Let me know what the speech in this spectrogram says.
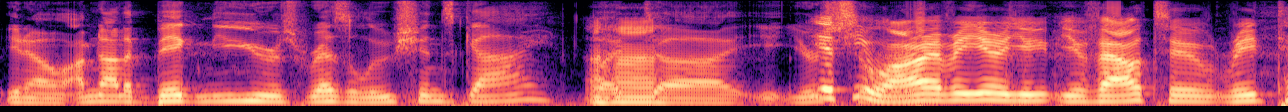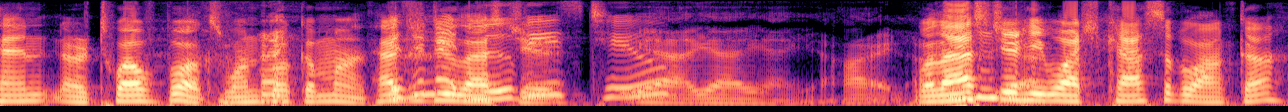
you know, I'm not a big New Year's resolutions guy, but Uh-huh. uh, y- your Yes, you are. Every year you, you vow to read ten or twelve books, one book a month. How'd Isn't you do it last movies year? too? Yeah, yeah, yeah, yeah. All right. Well, last year he watched Casablanca.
